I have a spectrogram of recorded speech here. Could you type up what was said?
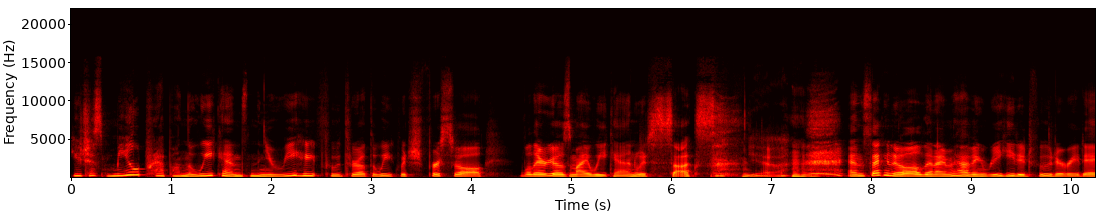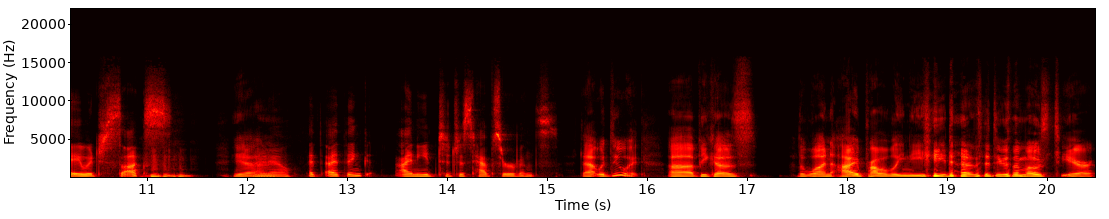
you just meal prep on the weekends and then you reheat food throughout the week, which, first of all, well, there goes my weekend, which sucks. Yeah. and second of all, then I'm having reheated food every day, which sucks. yeah. I know. I, I think I need to just have servants. That would do it. Uh, because the one I probably need to do the most here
